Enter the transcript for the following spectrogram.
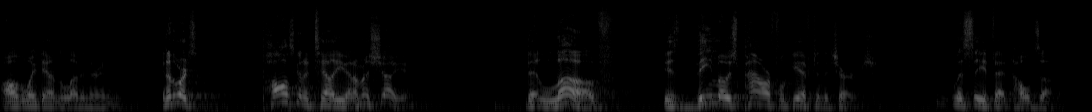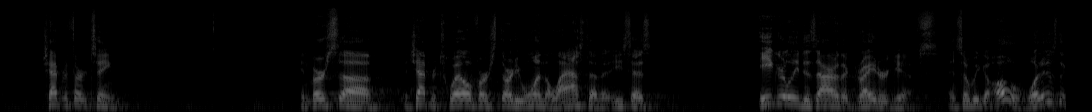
all the way down to loving their enemy. In other words, Paul's going to tell you, and I'm going to show you, that love is the most powerful gift in the church. Let's see if that holds up. Chapter 13. In verse uh, in chapter 12, verse 31, the last of it, he says, eagerly desire the greater gifts. And so we go, oh, what is the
